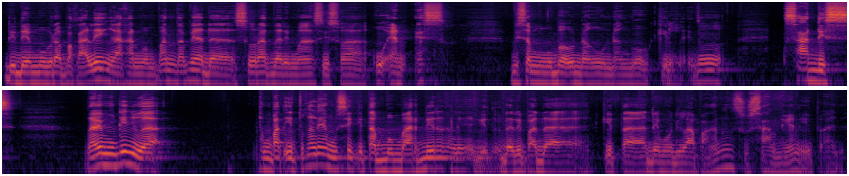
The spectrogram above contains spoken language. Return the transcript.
di demo berapa kali nggak akan mempan tapi ada surat dari mahasiswa UNS bisa mengubah undang-undang gokil. Itu sadis. Tapi mungkin juga tempat itu kali yang mesti kita bombardir kali ya gitu. Daripada kita demo di lapangan kan susah mendingan itu aja.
